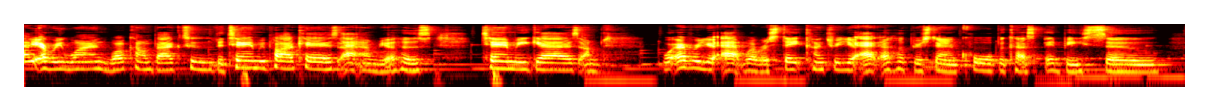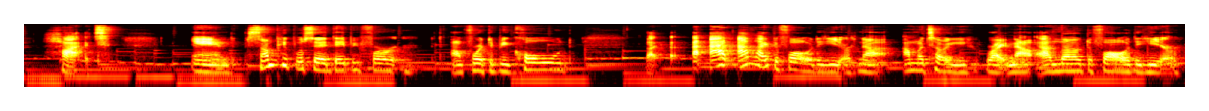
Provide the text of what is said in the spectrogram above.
Hi, everyone. Welcome back to the Tammy Podcast. I am your host, Tammy, guys. I'm wherever you're at, wherever state, country you're at. I hope you're staying cool because it'd be so hot. And some people said they prefer um, for it to be cold. Like I, I, I like the fall of the year. Now I'm gonna tell you right now, I love the fall of the year,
